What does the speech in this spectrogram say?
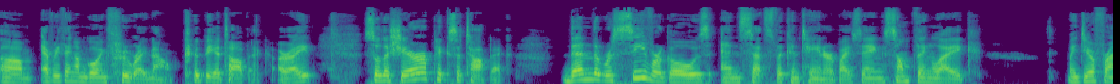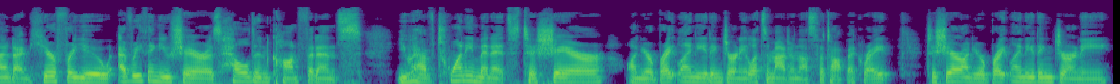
um, everything I'm going through right now could be a topic. All right. So the sharer picks a topic. Then the receiver goes and sets the container by saying something like, my dear friend, I'm here for you. Everything you share is held in confidence. You have 20 minutes to share on your bright line eating journey. Let's imagine that's the topic, right? To share on your bright line eating journey.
